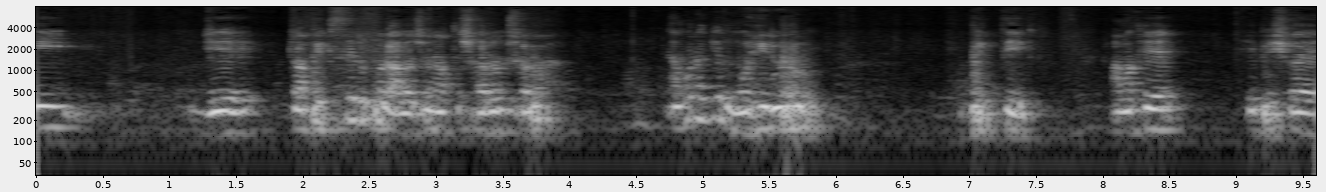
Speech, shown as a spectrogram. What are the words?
এই যে টপিক্সের উপর আলোচনা, অর্থাৎ স্মরণ সভা এমন একজন মহিরুহ ব্যক্তির আমাকে এই বিষয়ে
